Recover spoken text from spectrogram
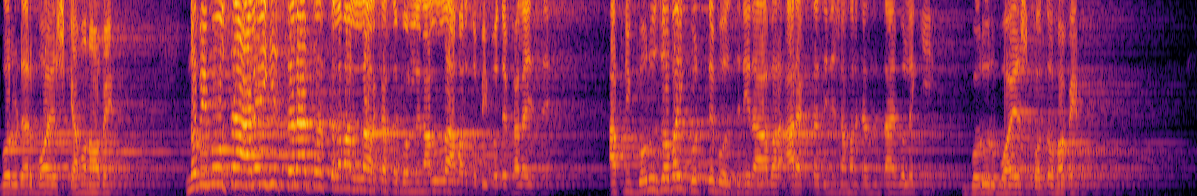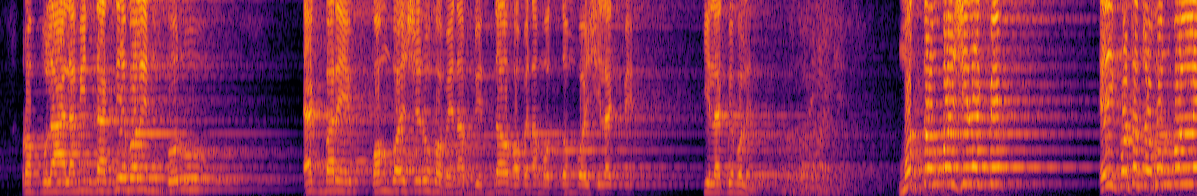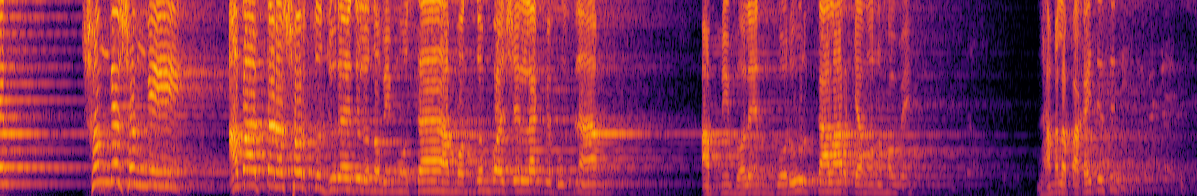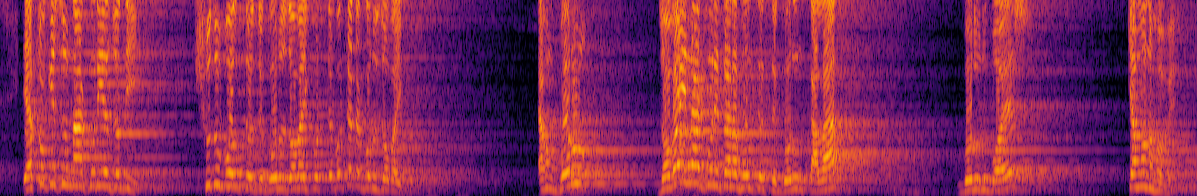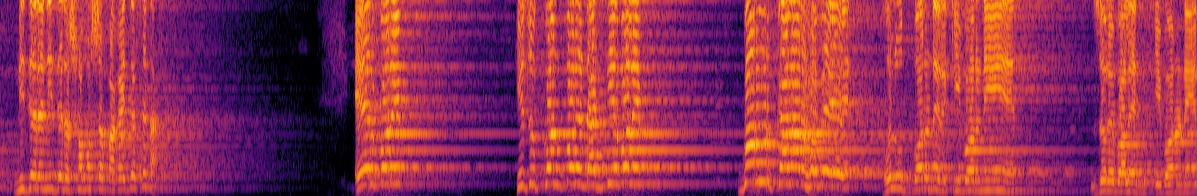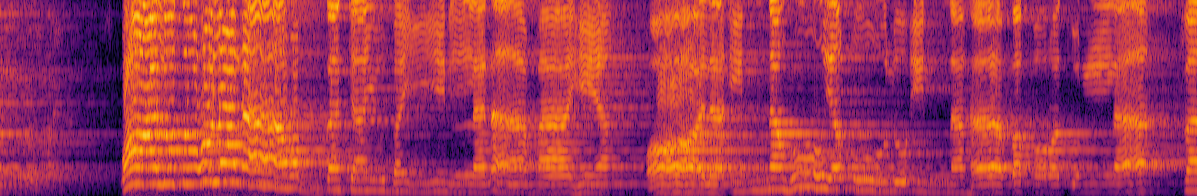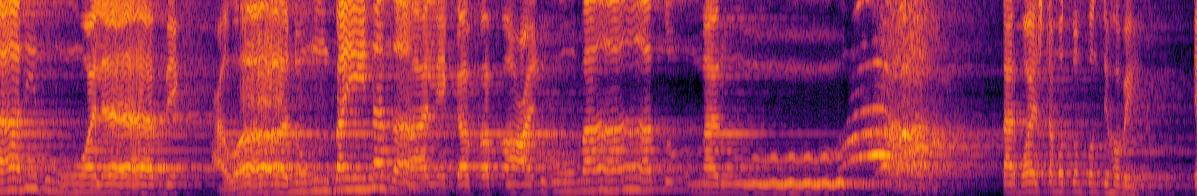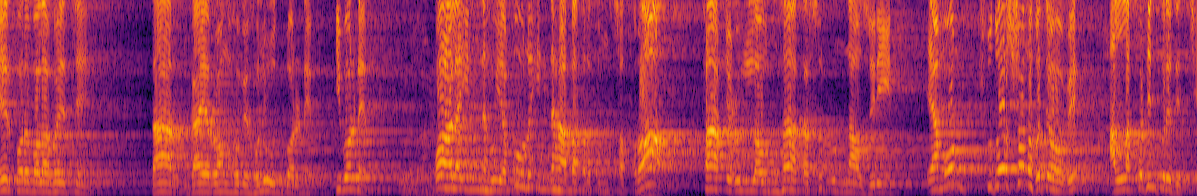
গরুটার বয়স কেমন হবে? নবী মুসা আলাইহিস সালাতু ওয়াসসালাম আল্লাহর কাছে বললেন, আল্লাহ আমার তো বিপদে ফেলাইছে। আপনি গরু জবাই করতে বলছেন, এরা আবার আর একটা জিনিস আমার কাছে চায় বলে কি? গরুর বয়স কত হবে? রব্বুল আলামিন ডাক দিয়ে বলেন, গরু একবারে কম বয়সেরও হবে না, বৃদ্ধাও হবে না, মধ্যম বয়সী লাগবে। কি লাগবে বলেন? মধ্যম বয়সী লাগবে। এই কথা যখন বললেন, সঙ্গে সঙ্গে আবার তারা শর্ত জুড়াই দিল, নবী মুসা, মধ্যম বয়সের লাগবে, বুঝলাম। আপনি বলেন, গরুর কালার কেমন হবে? ঝামেলা পাকাইতেছেনি এত কিছু না করিয়া যদি শুধু বলতো যে গরু জবাই করতে বলছে এটা গরু জবাই কর। এখন গরু জবাই না করে তারা বলতেছে, গরুর কালার, গরুর বয়স কেমন হবে? নিজেরা নিজেরা সমস্যা পাকাইতেছে না? এরপরে কিছুক্ষণ পরে ডাক দিয়ে বলে, গরুর কালার হবে হলুদ বর্ণের কি বর্ণের? জোরে বলেন, কি বর্ণের? قالوا ادع لنا ربك يبين لنا ما هي قال إنه يقول إنها بقرة لا فارد ولا بك عوان بين ذلك فافعلوا ما تؤمرون তার বয়সটা মধ্যমপন্থী হবে এরপরে বলা হয়েছে তার গায়ের রং হবে হলুদ বর্ণের। কি বর্ণের? ওয়ালা ইন্নাহু ইয়াকুলু ইন্নাহা বাকরাতুন সাফরা, ফাকিউল লাউনুহা তাসুরুন নাযিরিন এমন সুদর্শন হতে হবে আল্লাহ কঠিন করে দিচ্ছে।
